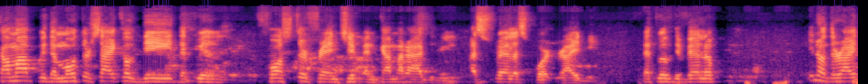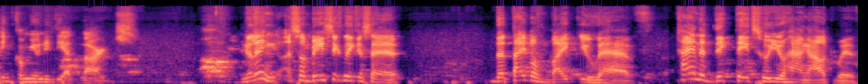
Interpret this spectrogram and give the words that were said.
come up with a motorcycle day that will foster friendship and camaraderie as well as sport riding that will develop you know the riding community at large Galing. So basically kasi, the type of bike you have kind of dictates who you hang out with.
